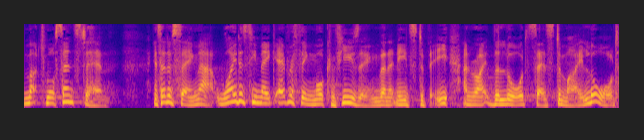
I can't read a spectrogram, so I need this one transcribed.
much more sense to him. Instead of saying that, why does he make everything more confusing than it needs to be and write, the Lord says to my Lord?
